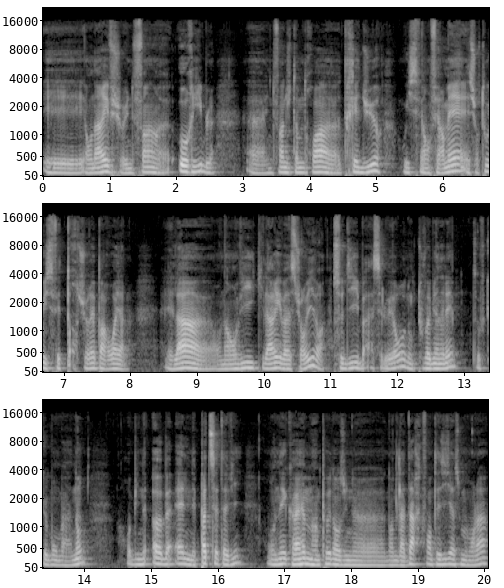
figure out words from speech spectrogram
Et on arrive sur une fin horrible, une fin du tome 3 très dure, où il se fait enfermer et surtout il se fait torturer par Royal. Et là, on a envie qu'il arrive à survivre. On se dit, bah, c'est le héros, donc tout va bien aller. Sauf que bon, bah non. Robin Hobb, elle, n'est pas de cet avis on est quand même un peu dans, une, euh, dans de la dark fantasy à ce moment-là.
